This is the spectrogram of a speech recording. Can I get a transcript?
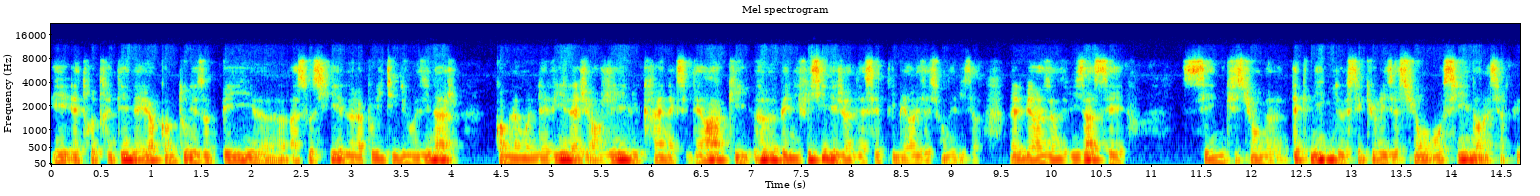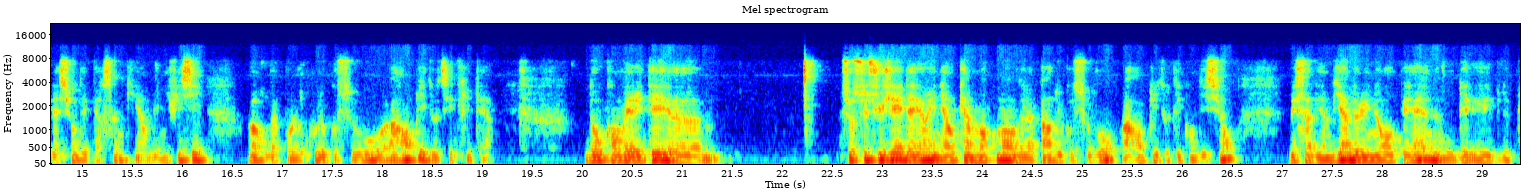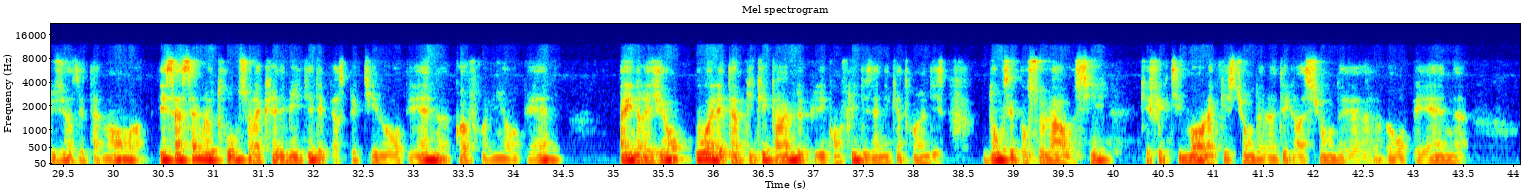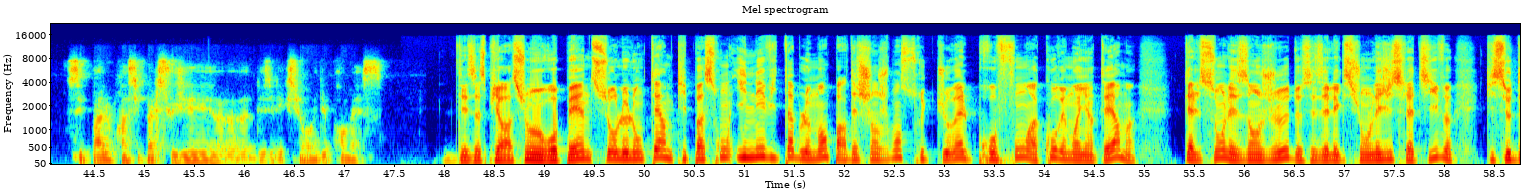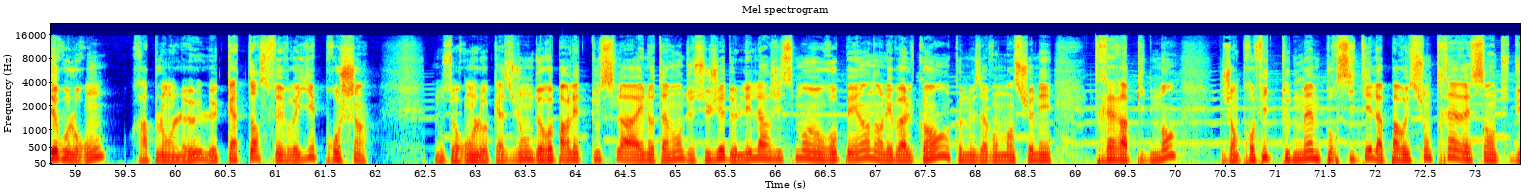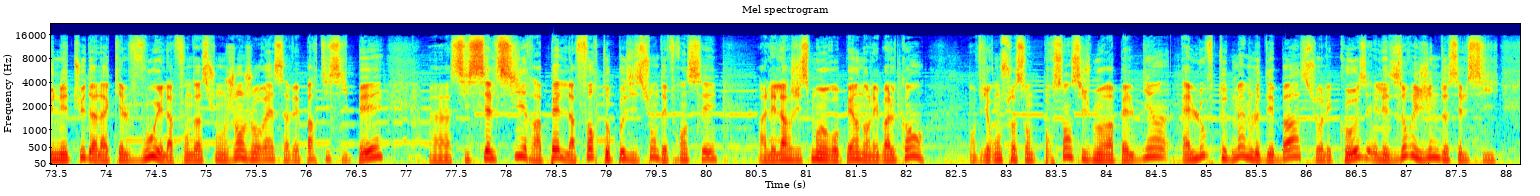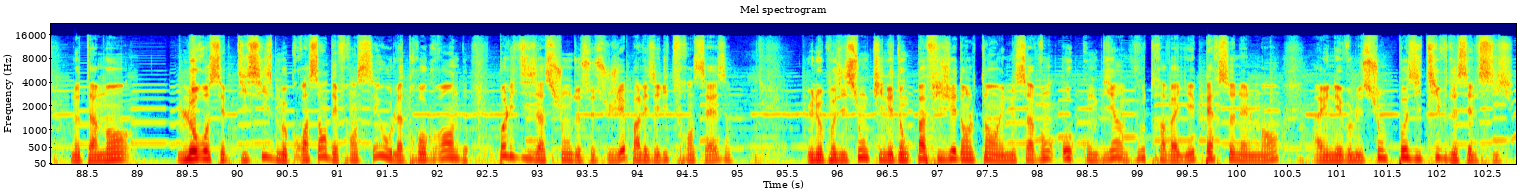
et être traité d'ailleurs comme tous les autres pays euh, associés de la politique du voisinage, comme la Moldavie, la Géorgie, l'Ukraine, etc., qui, eux, bénéficient déjà de cette libéralisation des visas. La libéralisation des visas, c'est c'est une question de technique, de sécurisation aussi dans la circulation des personnes qui en bénéficient. Or, ben, pour le coup, le Kosovo a rempli tous ces critères. Donc, en vérité, euh, sur ce sujet, d'ailleurs, il n'y a aucun manquement de la part du Kosovo, a rempli toutes les conditions mais ça vient bien de l'Union européenne ou de, plusieurs États membres, et ça sème le trou sur la crédibilité des perspectives européennes qu'offre l'Union européenne à une région où elle est impliquée quand même depuis les conflits des années 90. Donc c'est pour cela aussi qu'effectivement la question de l'intégration euh, européenne, ce n'est pas le principal sujet euh, des élections et des promesses. Des aspirations européennes sur le long terme qui passeront inévitablement par des changements structurels profonds à court et moyen terme. Tels sont les enjeux de ces élections législatives qui se dérouleront, rappelons-le, le 14 février prochain. Nous aurons l'occasion de reparler de tout cela et notamment du sujet de l'élargissement européen dans les Balkans que nous avons mentionné très rapidement. J'en profite tout de même pour citer la parution très récente d'une étude à laquelle vous et la Fondation Jean Jaurès avez participé. Euh, si celle-ci rappelle la forte opposition des Français à l'élargissement européen dans les Balkans, environ 60% si je me rappelle bien, elle ouvre tout de même le débat sur les causes et les origines de celle-ci, notamment l'euroscepticisme croissant des Français ou la trop grande politisation de ce sujet par les élites françaises. Une opposition qui n'est donc pas figée dans le temps et nous savons ô combien vous travaillez personnellement à une évolution positive de celle-ci.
